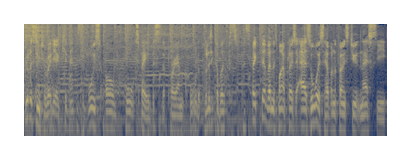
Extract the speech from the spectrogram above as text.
You're listening to Radio Kidnappers, the voice of Hawke's Bay. This is a program called A Political Perspective, and it's my pleasure, as always, to have on the phone Stuart Nash, the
